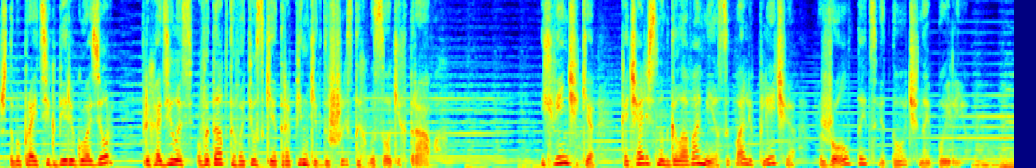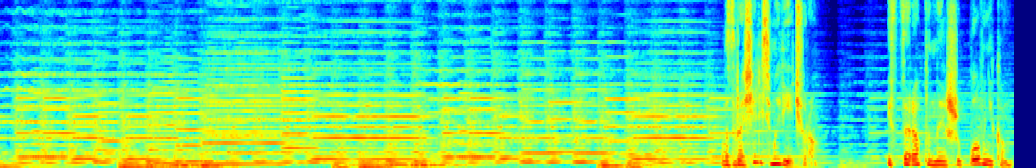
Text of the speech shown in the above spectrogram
чтобы пройти к берегу озер, приходилось вытаптывать узкие тропинки в душистых высоких травах. Их венчики качались над головами и осыпали плечи желтой цветочной пылью. Возвращались мы вечером. Исцарапанные шиповником,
